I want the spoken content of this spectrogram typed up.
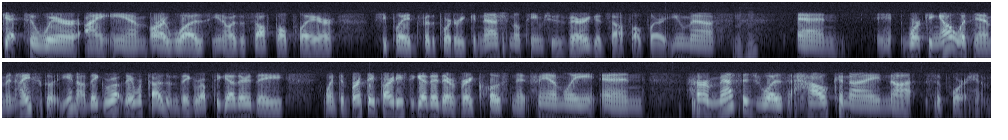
get to where I am, or I was, you know, as a softball player. She played for the Puerto Rican national team. She was a very good softball player at UMass. And eh, working out with him in high school, you know, they grew up, they were cousins. They grew up together. They went to birthday parties together. They're a very close knit family. And her message was, how can I not support him?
